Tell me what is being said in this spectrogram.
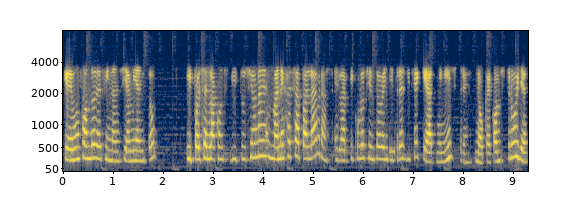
que un fondo de financiamiento y pues en la Constitución eh, maneja esa palabra. El artículo 123 dice que administre, no que construya.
